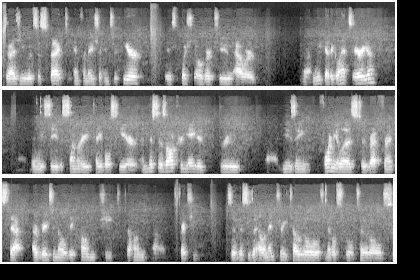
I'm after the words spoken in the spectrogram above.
So as you would suspect, information entered here is pushed over to our uh, week at a glance area. Then we see the summary tables here. And this is all created through uh, using formulas to reference that original, the home sheet, the home uh, spreadsheet. So this is the elementary totals, middle school totals,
